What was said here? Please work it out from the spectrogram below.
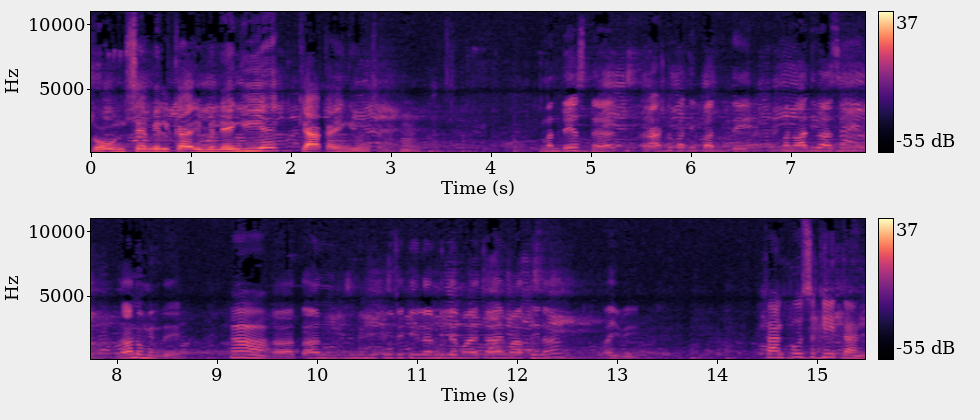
तो उनसे मिलकर मिलेंगी ये? क्या कहेंगी उनसे? हम्म। मन देश तक राष्ट्रपति पद ते मन आदिवासी नानो मिंदे। हाँ। तान पूछ की ला मिले माए चाहे माफ़ी ना आई भी तान पूछ की तान।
